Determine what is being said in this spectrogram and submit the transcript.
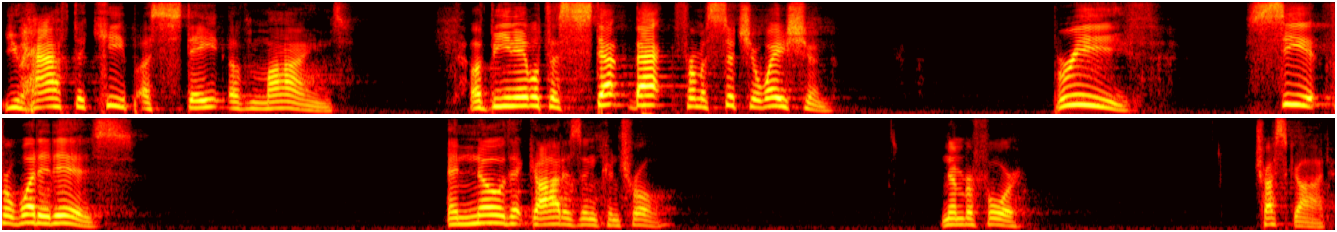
You have to keep a state of mind of being able to step back from a situation, breathe, see it for what it is, and know that God is in control. Number four, trust God.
